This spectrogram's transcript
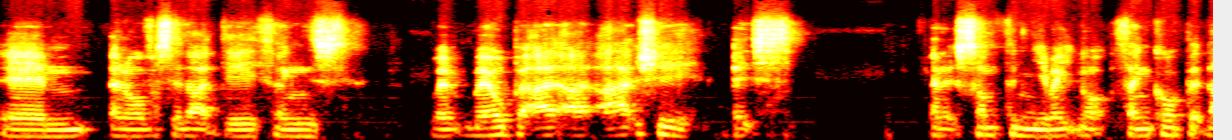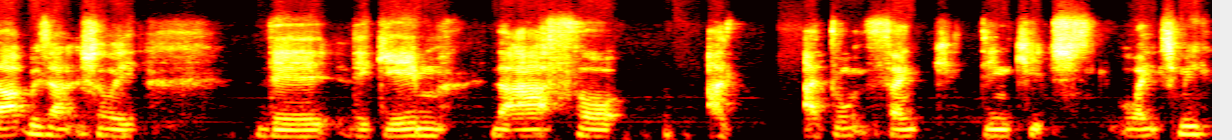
Um, and obviously that day things went well, but I, I, actually it's and it's something you might not think of, but that was actually the the game that I thought I I don't think Dean Keates likes me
